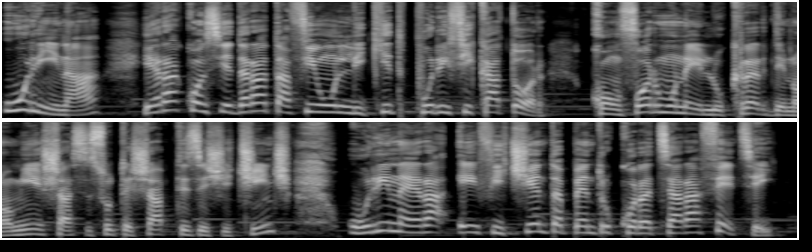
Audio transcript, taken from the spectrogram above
Urina era considerată a fi un lichid purificator. Conform unei lucrări din 1675, urina era eficientă pentru curățarea feței.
